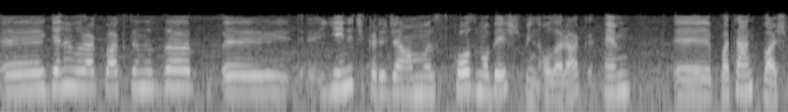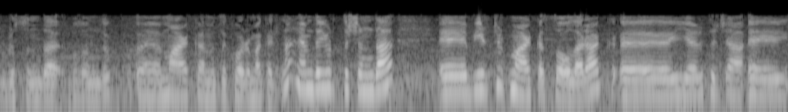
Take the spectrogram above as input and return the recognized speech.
E, genel olarak baktığınızda e, yeni çıkaracağımız Cosmo 5000 olarak hem e, patent başvurusunda bulunduk e, markamızı korumak adına hem de yurt dışında e, bir Türk markası olarak e, yaratacağı, e,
